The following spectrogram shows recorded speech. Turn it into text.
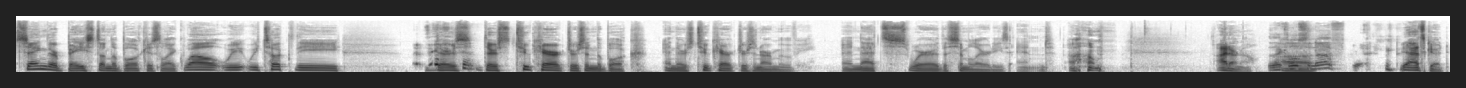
saying they're based on the book is like, well, we we took the there's there's two characters in the book and there's two characters in our movie, and that's where the similarities end. Um, I don't know. Is that close Uh, enough? Yeah. Yeah, that's good.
